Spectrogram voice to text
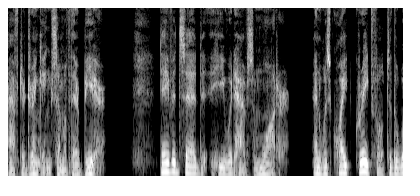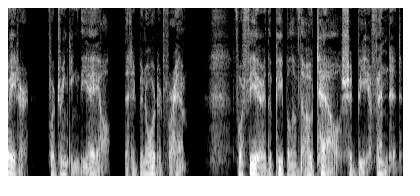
after drinking some of their beer. David said he would have some water, and was quite grateful to the waiter for drinking the ale that had been ordered for him for fear the people of the hotel should be offended.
